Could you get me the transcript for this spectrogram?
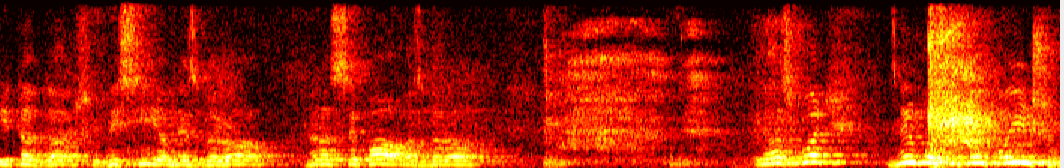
і так далі. Не сіяв, не збирав, не розсипав, а збирав. І Господь з ним поступив по-іншому.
